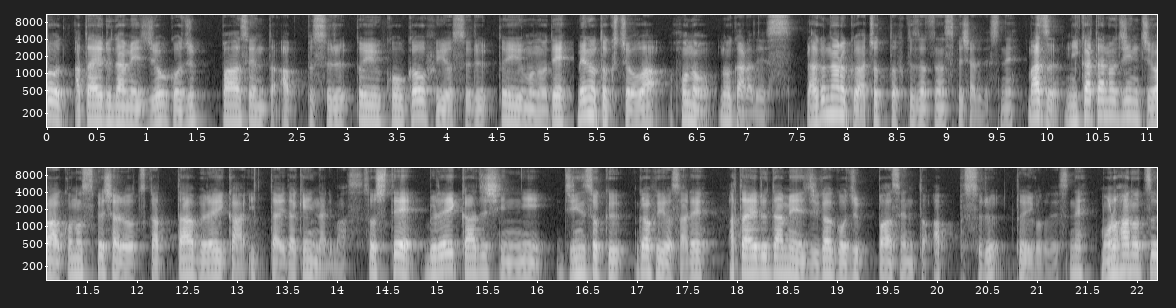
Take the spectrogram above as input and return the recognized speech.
と与えるダメージを50%アップするという効果を付与するというもので、目の特徴は炎の柄です。ラグナロクはちょっと複雑なスペシャルですね。まず、味方の陣地はこのスペシャルを使ったブレイカー1体だけになります。そして、ブレイカー自身に迅速が付与され、与えるダメージが50%アップするということですね。諸刃の剣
